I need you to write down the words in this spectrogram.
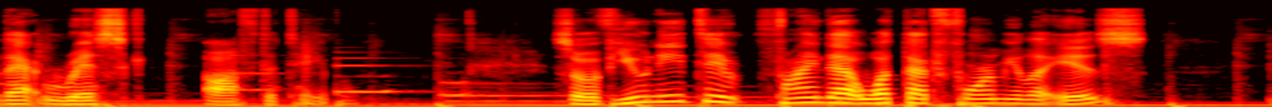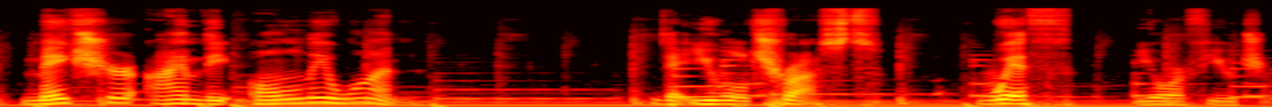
that risk off the table. So if you need to find out what that formula is, make sure I'm the only one that you will trust with your future.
